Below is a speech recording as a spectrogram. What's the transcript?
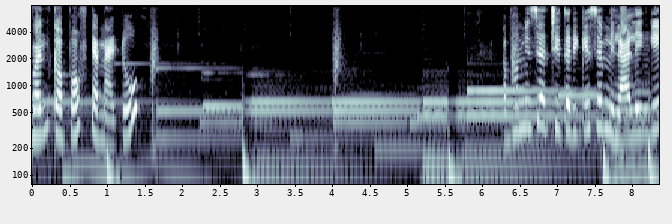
वन कप ऑफ़ टमाटो अब हम इसे अच्छी तरीके से मिला लेंगे।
